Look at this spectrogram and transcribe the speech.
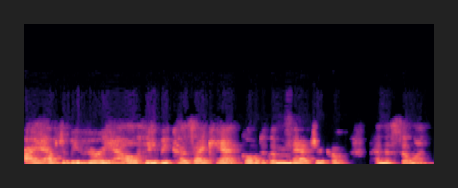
i have to be very healthy because i can't go to the magic of penicillin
